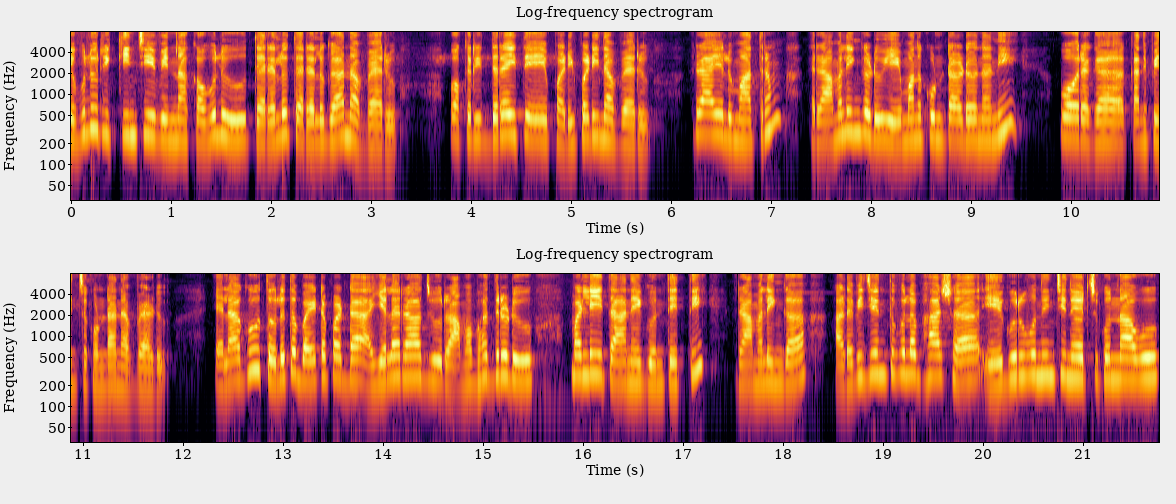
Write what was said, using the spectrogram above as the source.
చెవులు రిక్కించి విన్న కవులు తెరలు తెరలుగా నవ్వారు. ఒకరిద్దరైతే పడిపడి నవ్వారు. రాయలు మాత్రం రామలింగుడు ఏమనుకుంటాడోనని ఓరగా కనిపించకుండా నవ్వాడు. ఎలాగూ తొలుత బయటపడ్డ అయ్యలరాజు రామభద్రుడు మళ్ళీ తానే గొంతెత్తి రామలింగ అడవి జంతువుల భాష ఏ గురువు నుంచి నేర్చుకున్నావు?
